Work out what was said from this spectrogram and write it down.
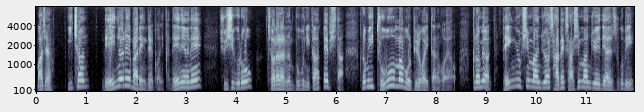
맞아요. 2000 내년에 발행될 거니까 내년에 주식으로 전환하는 부분이니까 뺍시다. 그럼 이 두 부분만 볼 필요가 있다는 거예요. 그러면 160만 주와 440만 주에 대한 수급이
